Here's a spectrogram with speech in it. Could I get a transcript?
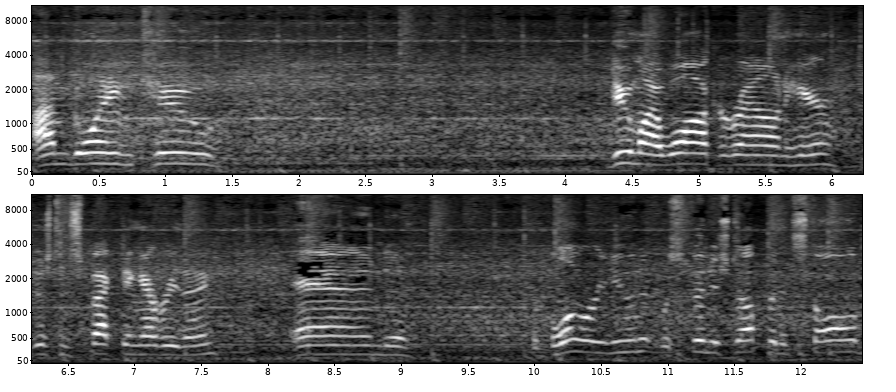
I'm going to do my walk around here, just inspecting everything and uh, the blower unit was finished up and installed.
